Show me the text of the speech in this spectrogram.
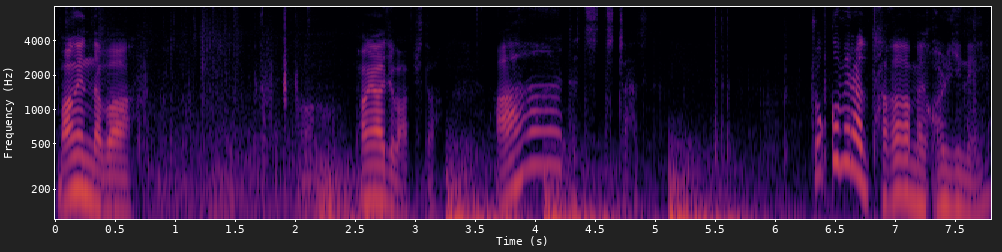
망했나봐 어, 방해하지 맙시다 아, 나 진짜 짜증나. 조금이라도 다가가면 걸리네.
